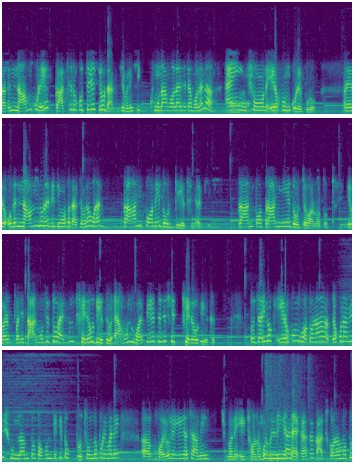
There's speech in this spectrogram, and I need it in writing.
তাদের নাম করে গাছের ওপর থেকে কেউ ডাকছে মানে ঠিক খোনা গলায় যেটা বলে না এই শোন এরকম করে পুরো। মানে ওদের নাম ধরে রীতিমতো ডাকছে মানে ওরা প্রাণপণে দৌড় দিয়েছে আর কি। প্রাণ প্রাণ নিয়ে দৌড় দেওয়ার মতো। এবার মানে তার মধ্যে তো একদম ছেড়েও দিয়েছে। এমন ভয় পেয়েছে যে সে ছেড়েও দিয়েছে। তো যাই হোক, এরকম ঘটনা যখন আমি শুনলাম, তো তখন থেকে তো প্রচণ্ড পরিমাণে ভয়ও লেগে গেছে। আমি মানে এই ছ নম্বর বিল্ডিং এ আর একা একা কাজ করার মতো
